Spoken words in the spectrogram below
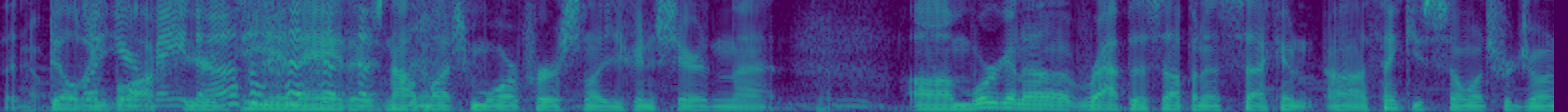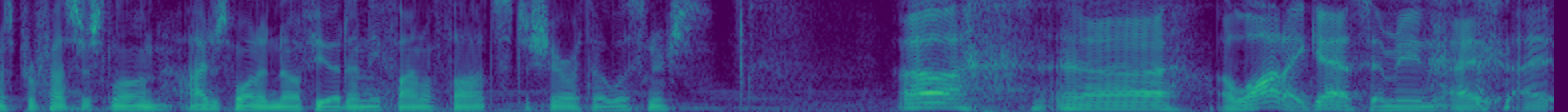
the building What blocks of your of. DNA, there's not much more personal you can share than that. Um, we're gonna wrap this up in a second. Uh, thank you so much for joining us, Professor Sloan. I just wanted to know if you had any final thoughts to share with our listeners. Uh, uh, a lot, I guess. I mean, I, I,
